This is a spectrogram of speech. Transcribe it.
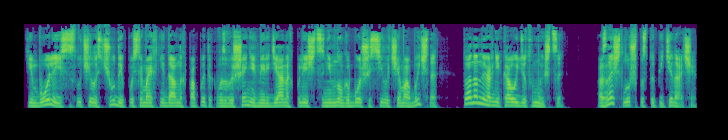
Тем более, если случилось чудо, и после моих недавних попыток возвышения в меридианах плещется немного больше силы, чем обычно, то она наверняка уйдет в мышцы. А значит, лучше поступить иначе.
